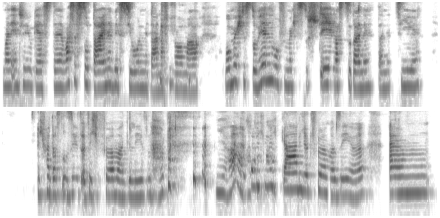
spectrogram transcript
meine Interviewgäste. Was ist so deine Vision mit deiner Firma? Wo möchtest du hin? Wofür möchtest du stehen? Was sind so deine, deine Ziele? Ich fand das so süß, als ich Firma gelesen habe. Ja. Weil ich mich gar nicht als Firma sehe. Ähm,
